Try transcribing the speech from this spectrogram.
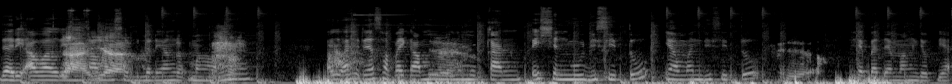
Dari awal yang Nah, kamu iya. sebenarnya nggak mau. Lalu akhirnya sampai kamu Iya. menemukan passionmu di situ nyaman di situ. Iya. Hebat emang Jogja.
